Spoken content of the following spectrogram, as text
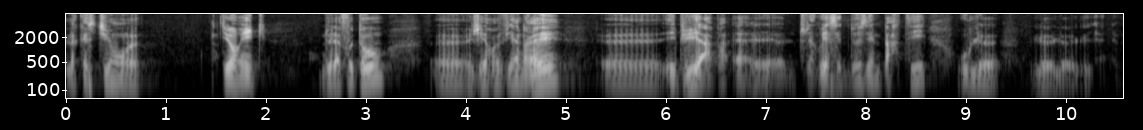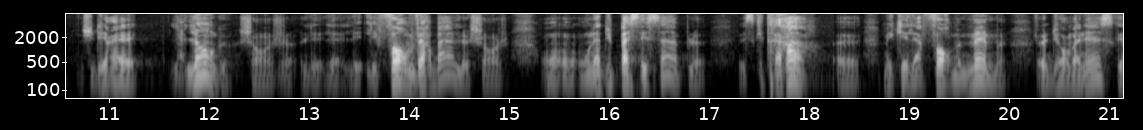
la question théorique de la photo. Euh, j'y reviendrai. Euh, et puis, après, euh, tout à coup, il y a cette deuxième partie où le, je dirais, la langue change, les, formes verbales changent. On, a du passé simple, ce qui est très rare, mais qui est la forme même du romanesque.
